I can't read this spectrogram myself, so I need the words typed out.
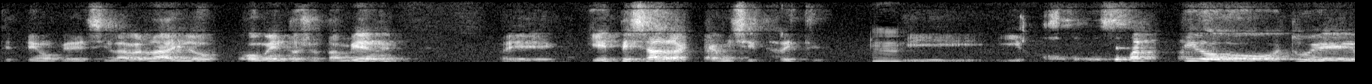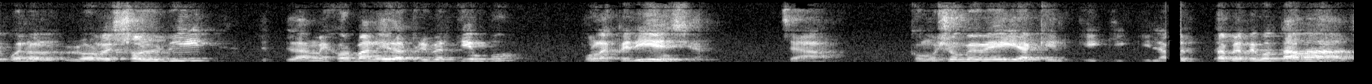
te tengo que decir la verdad, y lo comento yo también, ¿eh? Eh, que es pesada la camiseta, ¿viste? Mm. Y, ese partido estuve, bueno, lo resolví de la mejor manera el primer tiempo por la experiencia. O sea, como yo me veía que, la pelota me rebotaba,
